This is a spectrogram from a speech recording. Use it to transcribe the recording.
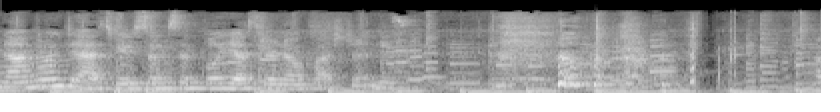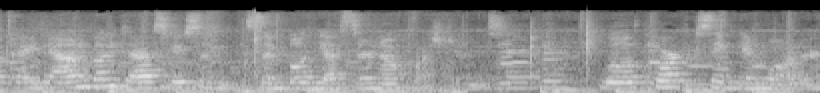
Now I'm going to ask you some simple yes or no questions. okay, now I'm going to ask you some simple yes or no questions. Will a cork sink in water?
